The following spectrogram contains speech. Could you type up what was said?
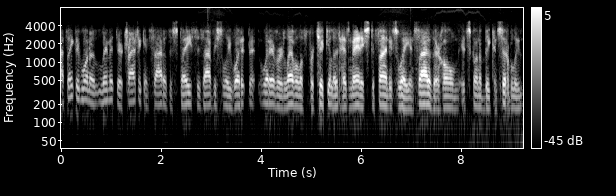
I think they want to limit their traffic inside of the space. Is obviously what it, whatever level of particulate has managed to find its way inside of their home, it's going to be considerably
